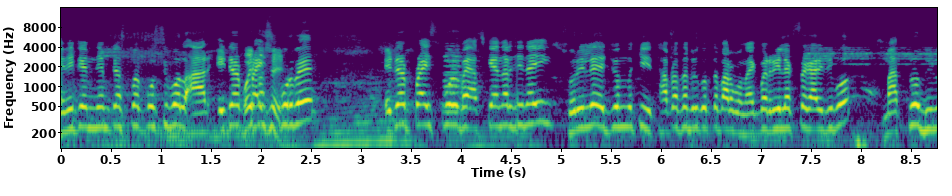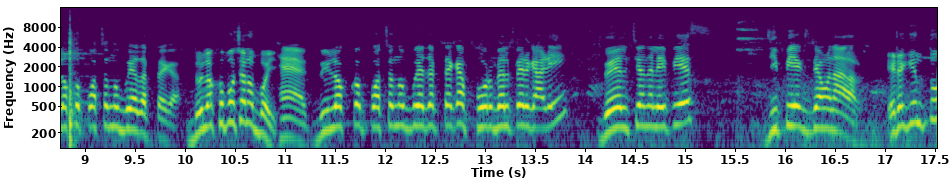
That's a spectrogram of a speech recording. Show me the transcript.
Any time name transfer possible আর এটার প্রাইস পড়বে এটার প্রাইস পড়বে আজকে এনার্জি নাই শরীরে এর জন্য কি থাপড়া থাপড়ি করতে পারব না? একবার রিল্যাক্সে গাড়ি দিব মাত্র দুই লক্ষ পঁচানব্বই হাজার টাকা। দুই লক্ষ পঁচানব্বই? হ্যাঁ দুই লক্ষ পঁচানব্বই হাজার টাকা ফোর বেলপের গাড়ি ডুয়েল চ্যানেল এপিএস জিপিএক্স যেমন আর আর এটা কিন্তু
